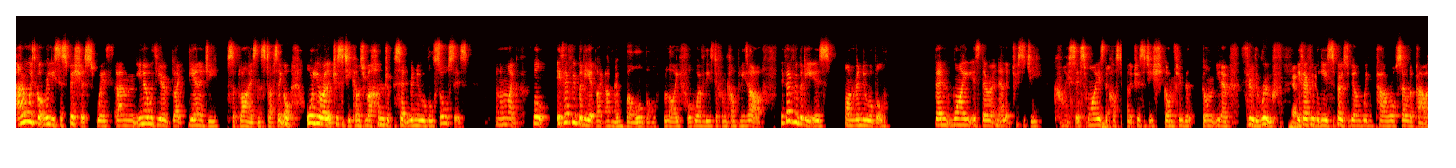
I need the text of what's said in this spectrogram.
I always got really suspicious with um you know with your like the energy supplies and stuff saying oh all your electricity comes from 100% renewable sources. And i'm like well if everybody at like i don't know bulb or life or whoever these different companies are if everybody is on renewable then why is there an electricity crisis why is the Yeah. cost of electricity gone through the gone you know through the roof Yeah. if everybody is supposed to be on wind power or solar power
